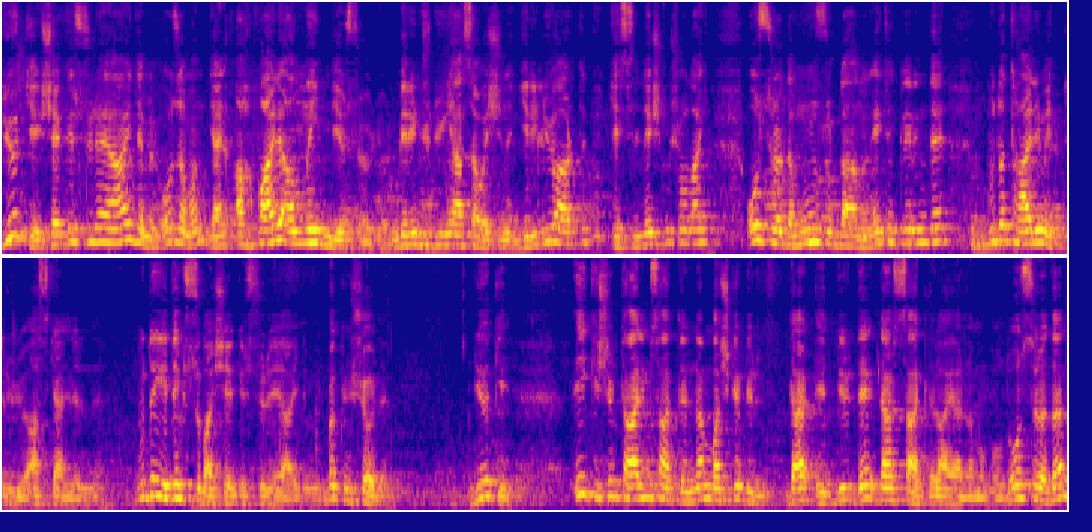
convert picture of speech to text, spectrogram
Diyor ki Şevket Süreyya Aydemir o zaman yani ahvali anlayın diye söylüyorum. Birinci Dünya Savaşı'na giriliyor artık. Kesinleşmiş olay. O sırada Munzur Dağı'nın eteklerinde bu da talim ettiriliyor askerlerine. Bu da yedek subay Şevket Süreyya Aydemir. Bakın şöyle. Diyor ki ilk işim talim saatlerinden başka bir der, e, bir de ders saatleri ayarlamak oldu. O sırada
